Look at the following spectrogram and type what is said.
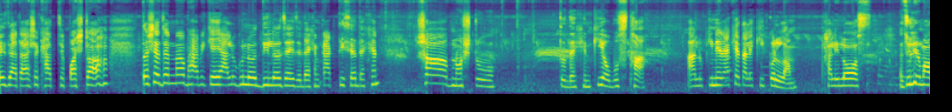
এই যে একটা এসে খাচ্ছে পাঁচটা। তো সেজন্য ভাবিকে এই আলুগুলো দিল যে, এই যে দেখেন কাটতিছে, দেখেন সব নষ্ট। তো দেখেন কি অবস্থা। আলু কিনে রাখে, তাহলে কি করলাম? খালি লস জুলির মাও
